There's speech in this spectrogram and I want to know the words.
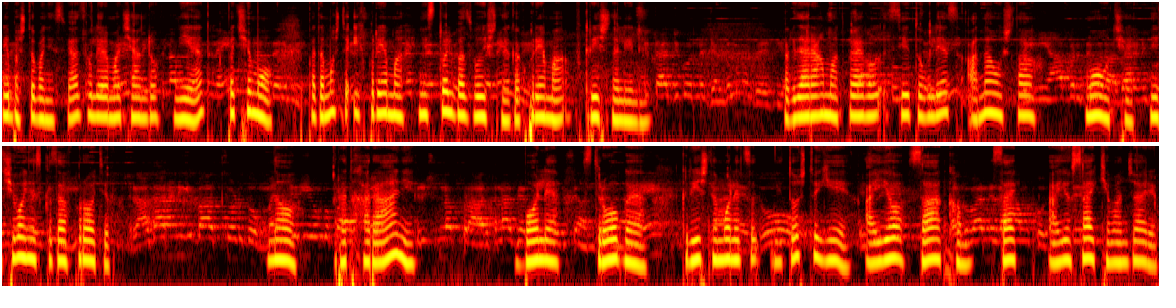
либо чтобы они связывали Рамачандру? Нет. Почему? Потому что их према не столь возвышенная, как према в Кришна-лиле. Когда Рама отправил Ситу в лес, она ушла молча, ничего не сказав против. Но Радхарани более строгая. Кришна молится не то, что ей, а ее сакам, сак, а ее саки манджари,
